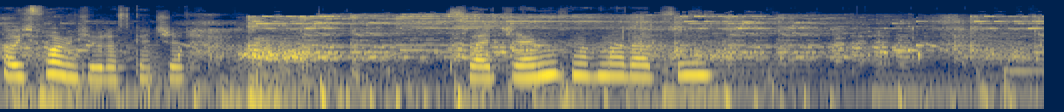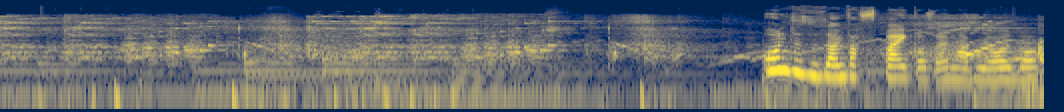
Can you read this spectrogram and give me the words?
Aber ich freue mich über das Gadget. Zwei Gems nochmal dazu. Ist einfach Spike aus einer Brawlbox.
